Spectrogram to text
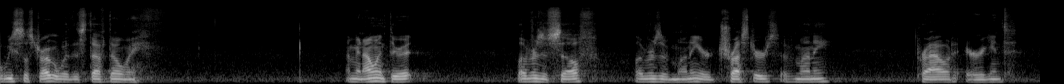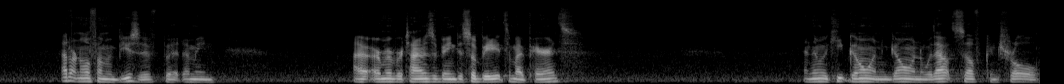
But we still struggle with this stuff, don't we? I mean, I went through it. Lovers of self, lovers of money, or trusters of money, proud, arrogant. I don't know if I'm abusive, but I mean, I, I remember times of being disobedient to my parents. And then we keep going and going without self control.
